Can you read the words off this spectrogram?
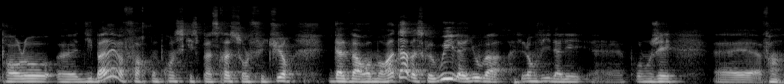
Paulo euh, Dybala. Il va falloir comprendre ce qui se passera sur le futur d'Alvaro Morata parce que oui, la Juve a l'envie d'aller euh, prolonger, euh, enfin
